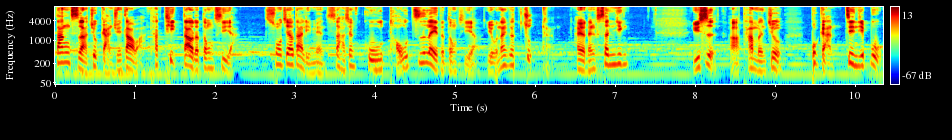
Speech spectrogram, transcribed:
当时啊就感觉到啊，他踢到的东西啊，塑胶袋里面是好像骨头之类的东西啊，有那个触感，还有那个声音。于是啊，他们就不敢进一步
